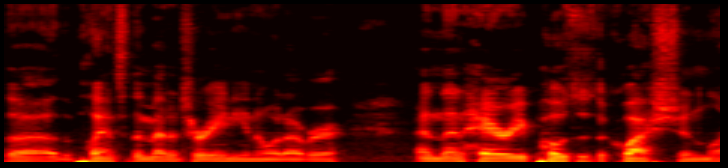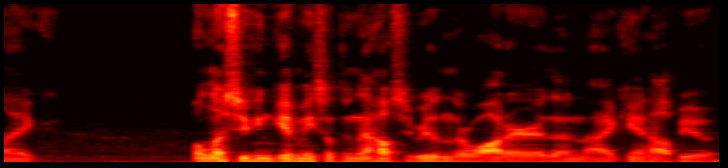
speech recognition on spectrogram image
the the plants of the Mediterranean or whatever, and then Harry poses the question like, unless you can give me something that helps you breathe underwater, then I can't help you.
